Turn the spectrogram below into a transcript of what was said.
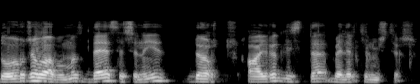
doğru cevabımız D seçeneği 4 ayrı liste belirtilmiştir.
